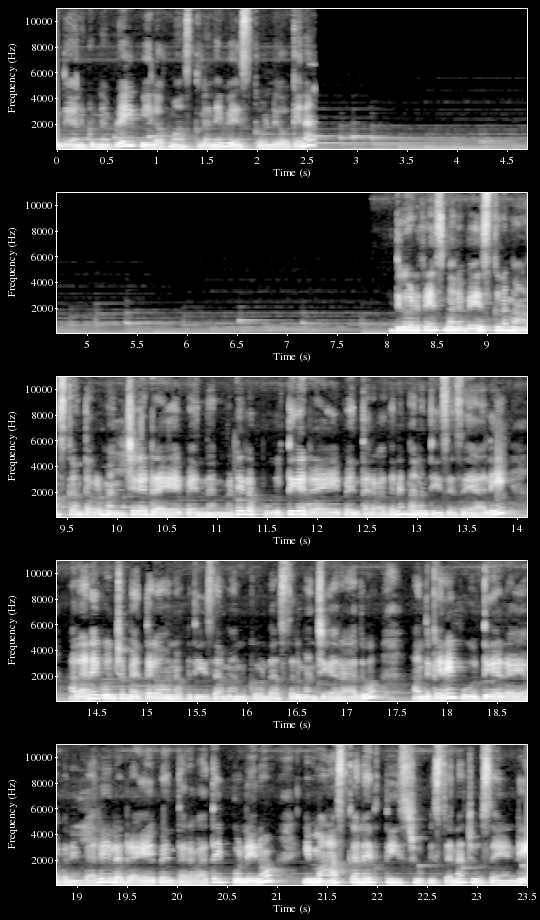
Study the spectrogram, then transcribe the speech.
ఉంది అనుకున్నప్పుడే ఈ పీలప్ మాస్కులు అనేవి వేసుకోండి. ఓకేనా? ఇదిగోండి ఫ్రెండ్స్ మనం వేసుకున్న మాస్క్ అంతా కూడా మంచిగా డ్రై అయిపోయింది అనమాట ఇలా పూర్తిగా డ్రై అయిపోయిన తర్వాతనే మనం తీసేసేయాలి. అలానే కొంచెం మెత్తగా ఉన్నప్పుడు తీసామనుకోండి అసలు మంచిగా రాదు. అందుకని పూర్తిగా డ్రై అవ్వనివ్వాలి. ఇలా డ్రై అయిపోయిన తర్వాత ఇప్పుడు నేను ఈ మాస్క్ అనేది తీసి చూపిస్తేనా చూసేయండి.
